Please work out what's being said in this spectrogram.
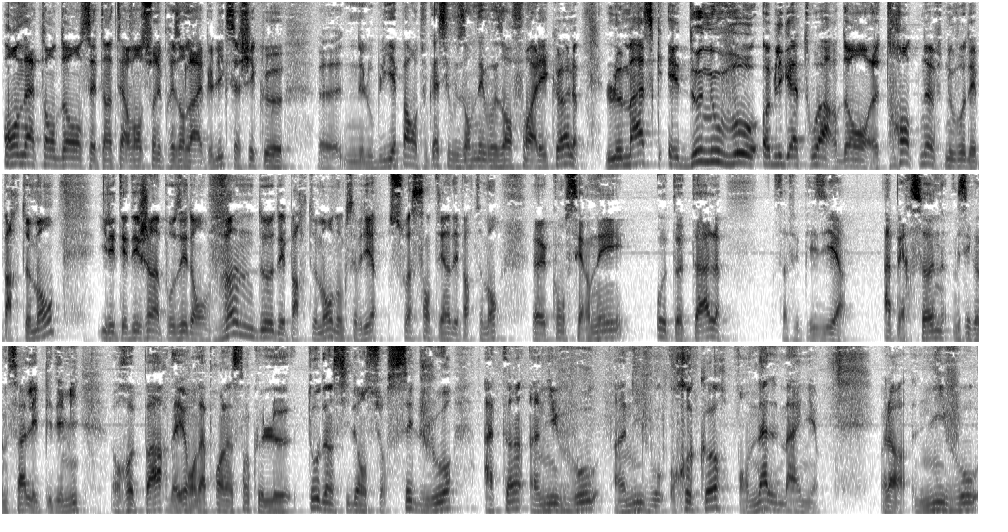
En attendant cette intervention du président de la République, sachez que, euh, ne l'oubliez pas, en tout cas si vous emmenez vos enfants à l'école, le masque est de nouveau obligatoire dans 39 euh, nouveaux départements. Il était déjà imposé dans 22 départements, donc ça veut dire 61 départements concernés au total. Ça fait plaisir à personne, mais c'est comme ça, l'épidémie repart. D'ailleurs, on apprend à l'instant que le taux d'incidence sur 7 jours atteint un niveau, un niveau record en Allemagne. Voilà, niveau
